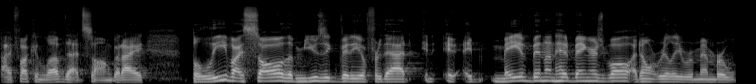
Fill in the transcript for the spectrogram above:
I fucking love that song. But I believe I saw the music video for that. It, it, it may have been on Headbangers Ball. I don't really remember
